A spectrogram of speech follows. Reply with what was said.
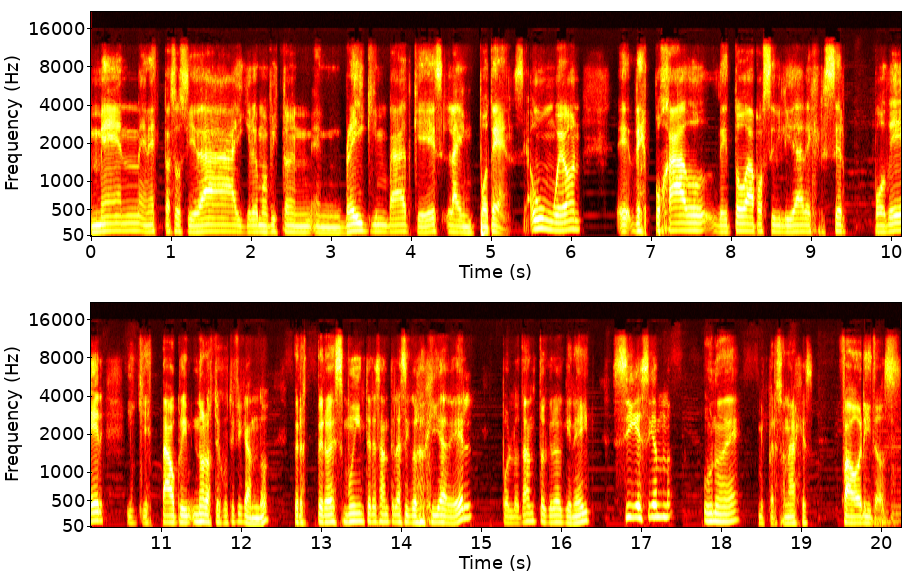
men en esta sociedad y que lo hemos visto en, Breaking Bad, que es la impotencia. Un weón eh, despojado de toda posibilidad de ejercer poder y que está oprimido. No lo estoy justificando, pero, pero es muy interesante la psicología de él. Por lo tanto, creo que Nate sigue siendo uno de mis personajes favoritos.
